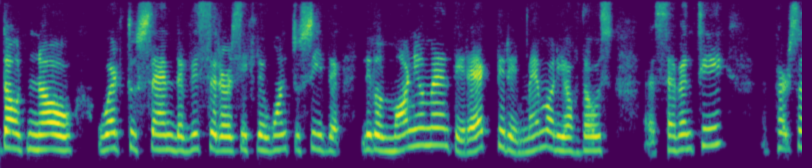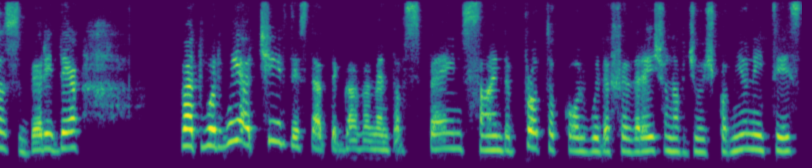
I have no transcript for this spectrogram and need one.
don't know where to send the visitors if they want to see the little monument erected in memory of those uh, 70 persons buried there. But what we achieved is that the government of Spain signed a protocol with the Federation of Jewish Communities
